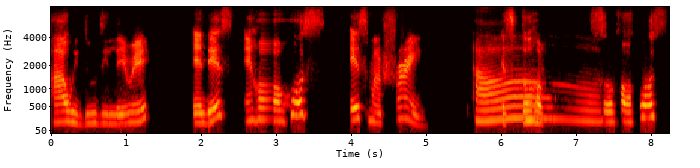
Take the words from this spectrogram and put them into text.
how we do delivery. And this, and her host is my friend. Oh. so her, so her host,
